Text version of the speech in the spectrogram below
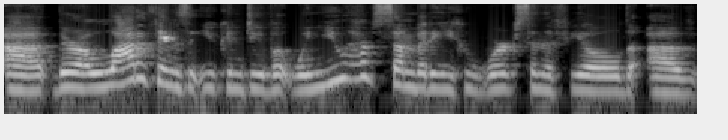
uh, there are a lot of things that you can do, but when you have somebody who works in the field of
